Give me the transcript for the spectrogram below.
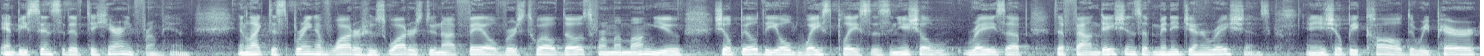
and be sensitive to hearing from Him. And like the spring of water whose waters do not fail, verse 12, those from among you shall build the old waste places, and you shall raise up the foundations of many generations, and you shall be called the repairer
